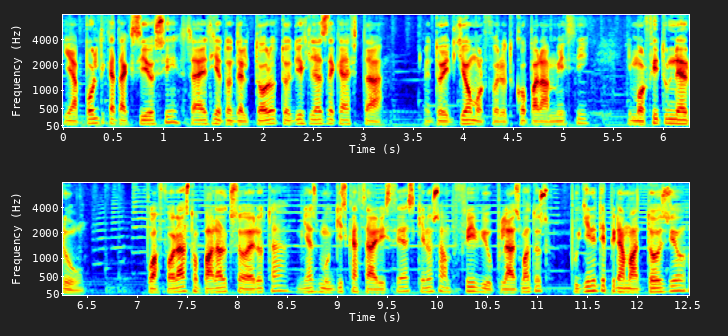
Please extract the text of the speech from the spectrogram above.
Η απόλυτη καταξίωση θα έρθει για τον Τελτόρο το 2017 με το ιδιόμορφο ερωτικό παραμύθι «Η μορφή του νερού», που αφορά στον παράδοξο έρωτα μιας μουγγή καθαρίστριας και ενός αμφίβιου πλάσματος που γίνεται πειραματόζιο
